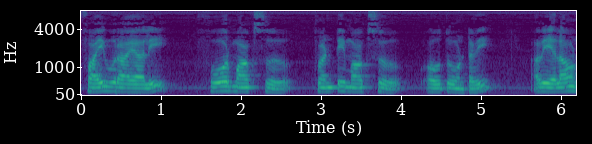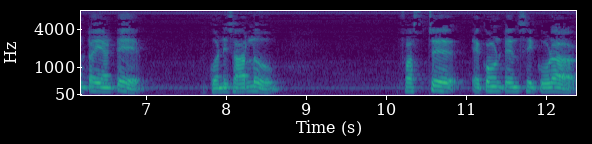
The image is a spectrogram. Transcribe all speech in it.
ఫైవ్ రాయాలి ఫోర్ మార్క్స్ ట్వంటీ మార్క్స్ అవుతూ ఉంటవి. అవి ఎలా ఉంటాయి అంటే కొన్నిసార్లు ఫస్ట్ అకౌంటెన్సీ కూడా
